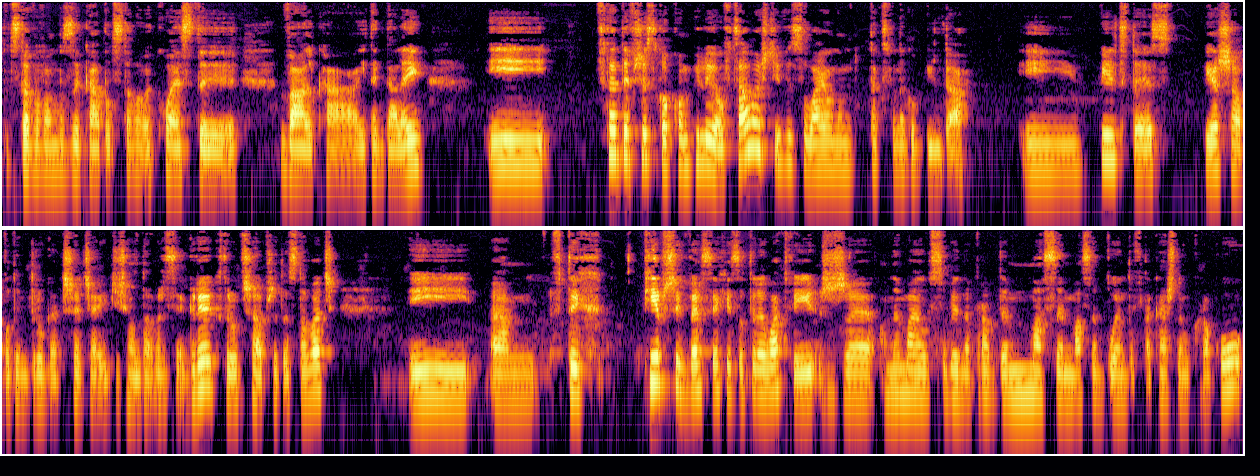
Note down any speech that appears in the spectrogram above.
podstawowa muzyka, podstawowe questy, walka i tak dalej. I wtedy wszystko kompilują w całość i wysyłają nam tak zwanego builda. I build to jest pierwsza, potem druga, trzecia i dziesiąta wersja gry, którą trzeba przetestować. I um, w tych pierwszych wersjach jest o tyle łatwiej, że one mają w sobie naprawdę masę, masę błędów na każdym kroku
